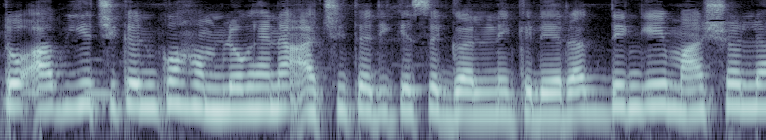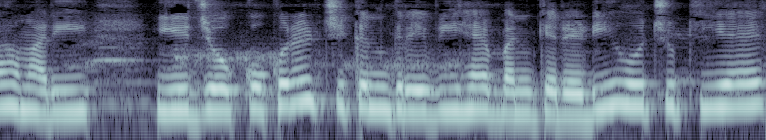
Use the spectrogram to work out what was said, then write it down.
तो अब ये चिकन को हम लोग है ना अच्छी तरीके से गलने के लिए रख देंगे। माशाल्लाह हमारी ये जो कोकोनट चिकन ग्रेवी है बन के रेडी हो चुकी है।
